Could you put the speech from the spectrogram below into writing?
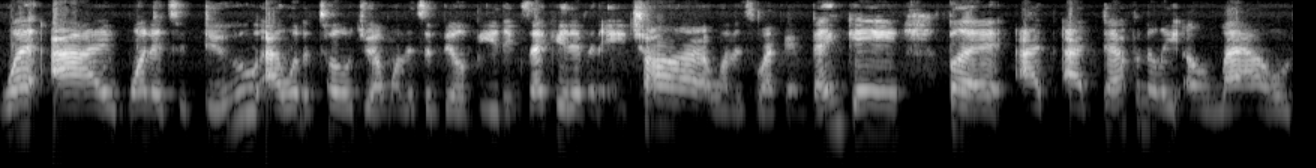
what I wanted to do, I would have told you I wanted to build, be an executive in HR, I wanted to work in banking, but I, I definitely allowed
